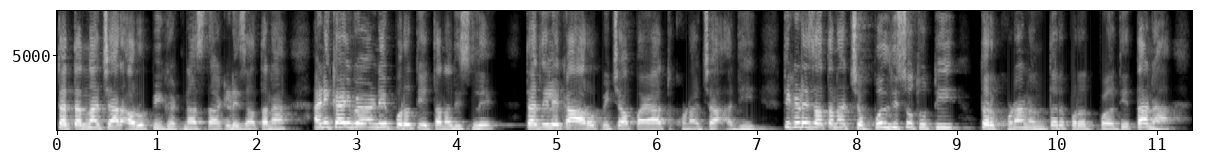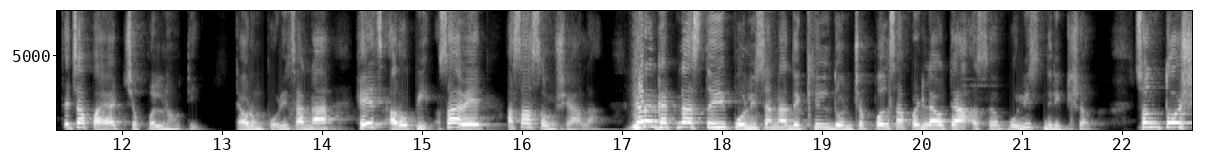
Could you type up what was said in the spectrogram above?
त्यात त्यांना चार आरोपी घटनास्थळाकडे जाताना आणि काही वेळाने परत येताना दिसले. त्यातील एका आरोपीच्या पायात खुणाच्या आधी तिकडे जाताना चप्पल दिसत होती तर खुणानंतर परत पळत येताना त्याच्या पायात चप्पल नव्हती. त्यावरून पोलिसांना हेच आरोपी असावेत असा संशय आला. कारण घटनास्थळी पोलिसांना देखील दोन चप्पल सापडल्या होत्या असं पोलीस निरीक्षक संतोष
